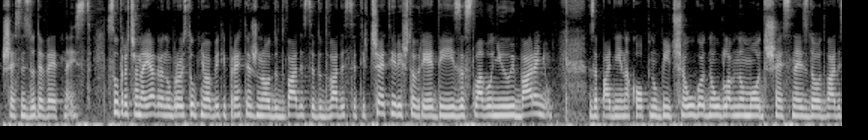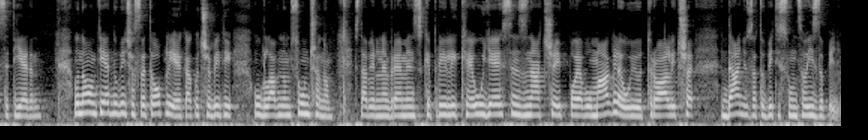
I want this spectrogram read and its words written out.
16 do 19. Sutra će na Jadranu broj stupnjeva biti pretežno od 20 do 24 što vrijedi i za Slavoniju i Barenju. Zapadnije na kopnu bit će ugodno uglavnom od 16 do 21. U novom tjednu bit će sve toplije kako će biti uglavnom sunčano. Stabilne vremenske prilike u jesen znače i pojavu magle ujutro, ali će danju zato biti sunca u izobilju.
